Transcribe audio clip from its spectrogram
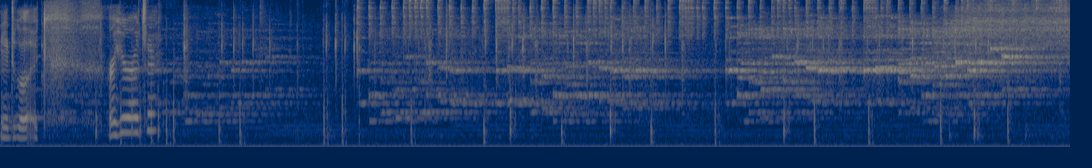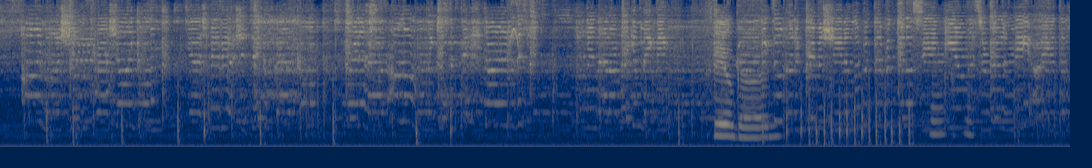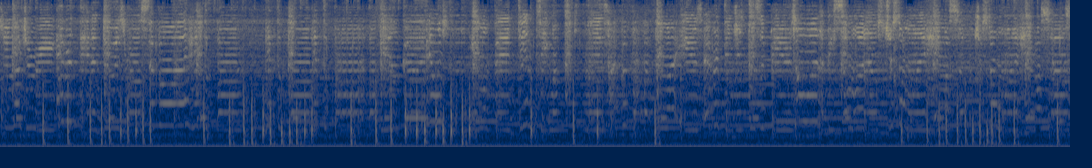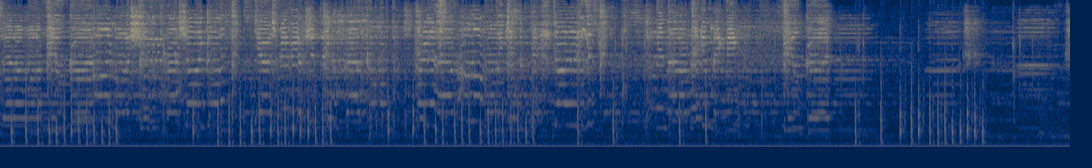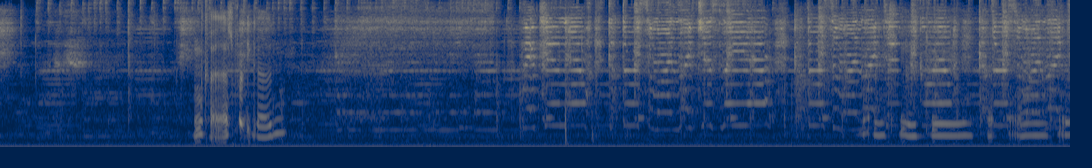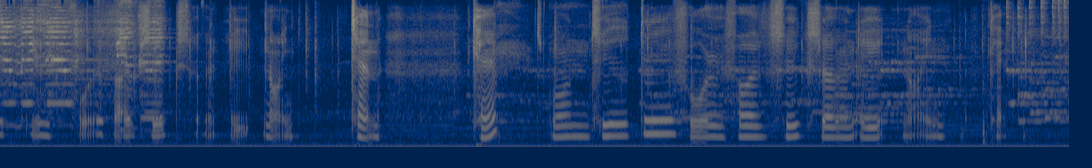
We need to go like right here, I'd say. Feel good. Okay, that's pretty good. One, two, three, one, two, three, four, five, six, seven, eight, nine, ten. Okay. One, two, three, four, five, six, seven, eight, nine. Okay. Okay.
